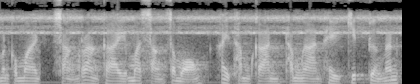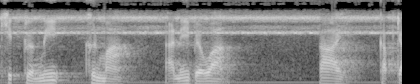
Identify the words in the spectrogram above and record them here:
มันก็มาสั่งร่างกายมาสั่งสมองให้ทำการทำงานให้คิดเรื่องนั้นคิดเรื่องนี้ขึ้นมา อันนี้แปลว่ากายกับใจ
